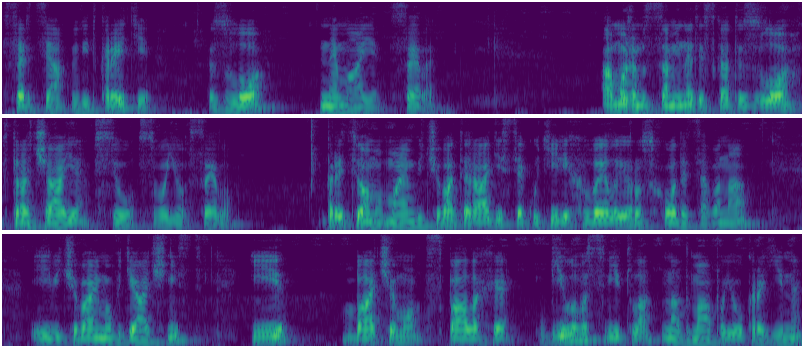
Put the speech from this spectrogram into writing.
серця відкриті, зло не має сили. А можемо замінити і сказати, зло втрачає всю свою силу. При цьому маємо відчувати радість, як у тілі хвилею розходиться вона, і відчуваємо вдячність, і бачимо спалахи білого світла над мапою України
